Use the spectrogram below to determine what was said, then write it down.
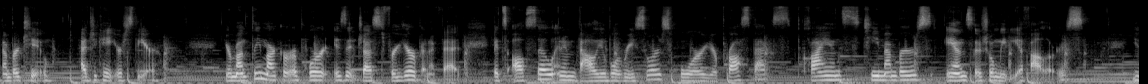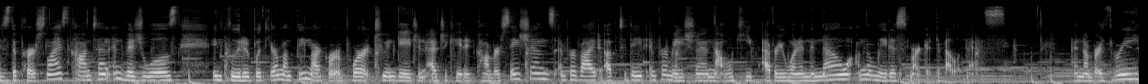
Number two, educate your sphere. Your monthly market report isn't just for your benefit, it's also an invaluable resource for your prospects, clients, team members, and social media followers. Use the personalized content and visuals included with your monthly market report to engage in educated conversations and provide up-to-date information that will keep everyone in the know on the latest market developments. And number three,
